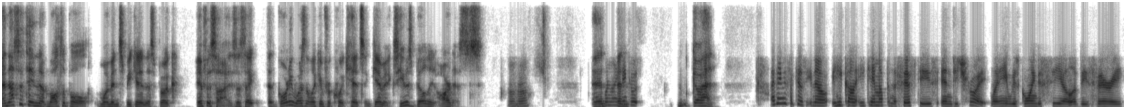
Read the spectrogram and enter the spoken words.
And that's the thing that multiple women speaking in this book emphasize is that uh, Gordy wasn't looking for quick hits and gimmicks. He was building artists. hmm And, When I and think was, go ahead. I think it's because you know he come, he came up in the fifties in Detroit when he was going to see all of these very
